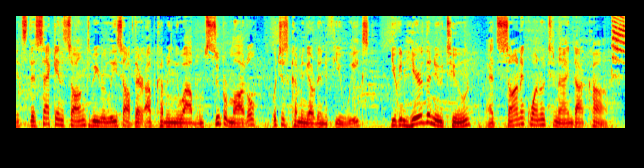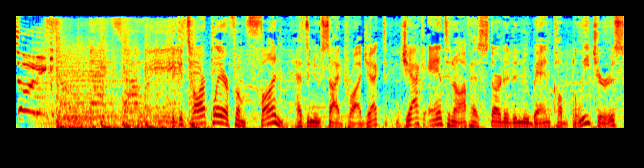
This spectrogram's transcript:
It's the second song to be released off their upcoming new album Supermodel, which is coming out in a few weeks. You can hear the new tune at sonic1029.com. The guitar player from Fun has a new side project. Jack Antonoff has started a new band called Bleachers.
